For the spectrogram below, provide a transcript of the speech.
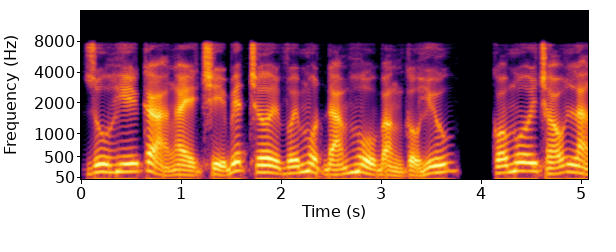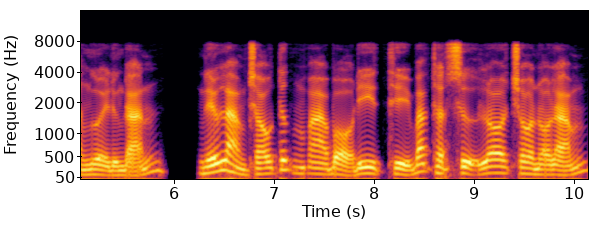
du hí cả ngày chỉ biết chơi với một đám hồ bằng cầu hữu, có mỗi cháu là người đứng đắn, nếu làm cháu tức mà bỏ đi thì bác thật sự lo cho nó lắm.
